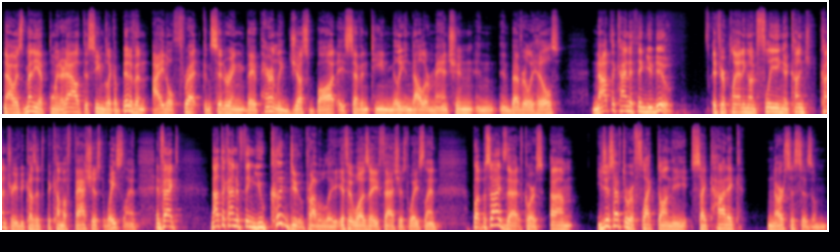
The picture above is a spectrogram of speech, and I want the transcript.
now, as many have pointed out, this seems like a bit of an idle threat considering they apparently just bought a $17 million mansion in, in Beverly Hills. Not the kind of thing you do if you're planning on fleeing a country because it's become a fascist wasteland. In fact, not the kind of thing you could do, probably, if it was a fascist wasteland. But besides that, of course, um, you just have to reflect on the psychotic narcissism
